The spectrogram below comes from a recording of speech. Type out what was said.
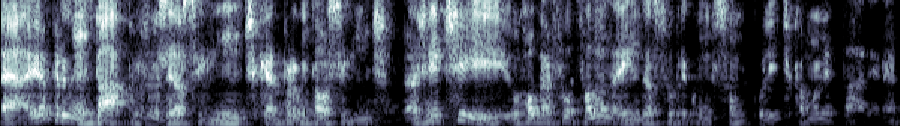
É, eu ia perguntar para o José o seguinte, quero perguntar o seguinte, a gente, o Roberto, falando ainda sobre condição de política monetária, né?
